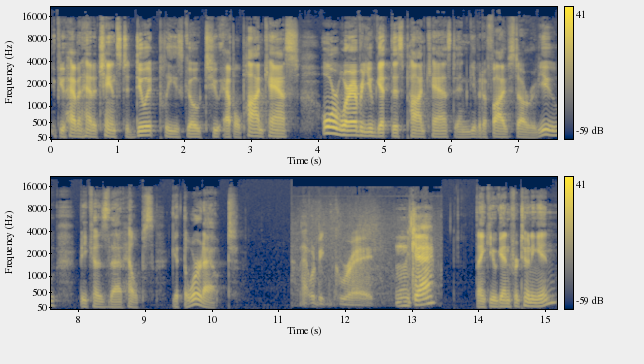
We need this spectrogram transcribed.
If you haven't had a chance to do it, please go to Apple Podcasts or wherever you get this podcast and give it a five star review because that helps get the word out. That would be great. Okay. Thank you again for tuning in.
